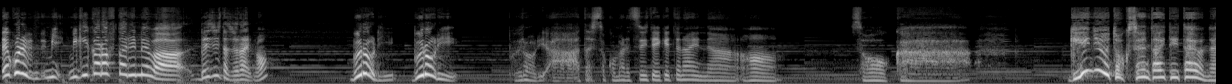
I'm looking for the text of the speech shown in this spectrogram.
えこれみ右から2人目はベジータじゃないの？ブロリー？ブロリー？ブロリー。ああ私そこまでついていけてないな。うん。そうか。ギニュー特選隊っていたよね。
